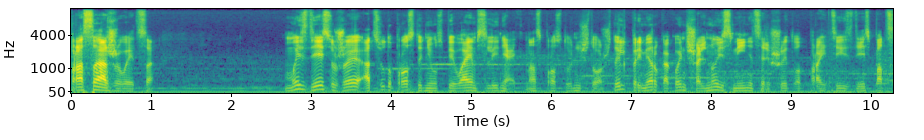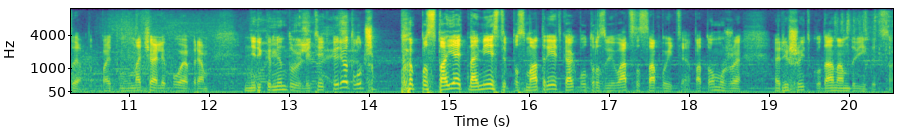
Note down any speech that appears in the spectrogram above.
просаживается, мы здесь уже отсюда просто не успеваем слинять. Нас просто уничтожат. Или, к примеру, какой-нибудь шальной эсминец решит вот пройти здесь по центру. Поэтому в начале боя прям не рекомендую лететь вперед. Лучше постоять на месте, посмотреть, как будут развиваться события. А потом уже решить, куда нам двигаться.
